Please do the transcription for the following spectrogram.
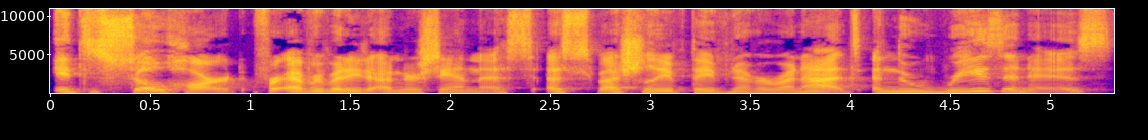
It's so hard for everybody to understand this, especially if they've never run ads. And the reason is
